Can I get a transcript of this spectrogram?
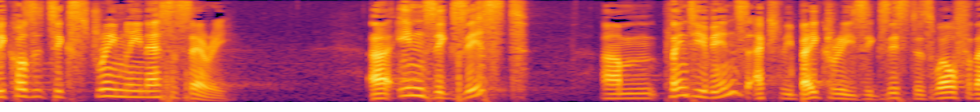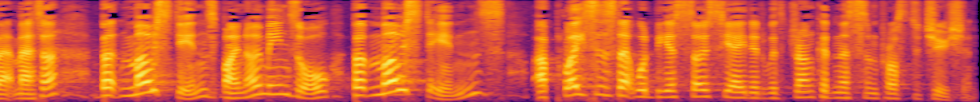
because it's extremely necessary. Uh, inns exist. Um, plenty of inns, actually bakeries exist as well for that matter, but most inns, by no means all, but most inns are places that would be associated with drunkenness and prostitution.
